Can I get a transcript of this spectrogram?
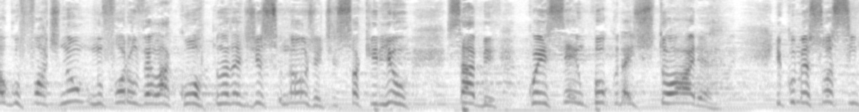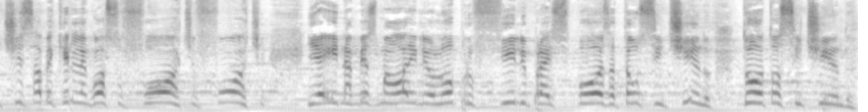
algo forte. Não, não foram velar corpo, nada disso, não, gente. Eles só queriam, sabe, conhecer um pouco da história. E começou a sentir, sabe, aquele negócio forte, forte. E aí, na mesma hora, ele olhou para o filho para a esposa: estão sentindo? Estou, estou sentindo.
